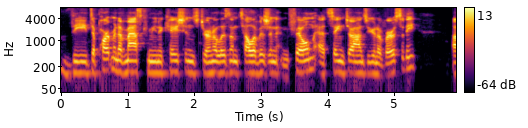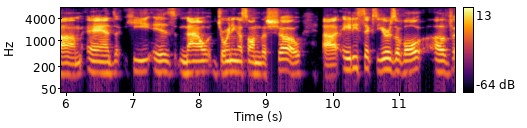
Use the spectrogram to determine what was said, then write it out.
the Department of Mass Communications, Journalism, Television, and Film at St. John's University. Um, and he is now joining us on the show. Uh, 86 years of, old, of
